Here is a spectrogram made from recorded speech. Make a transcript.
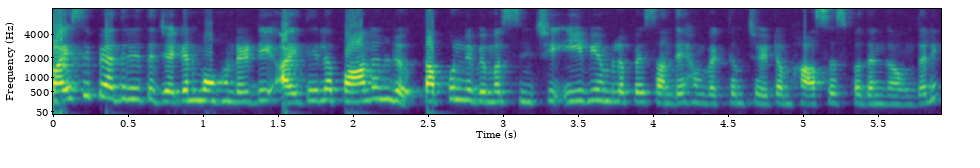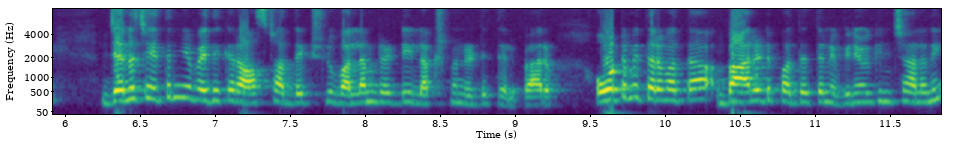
వైసీపీ అధినేత జగన్మోహన్ రెడ్డి ఐదేళ్ళ పాలనలో తప్పుల్ని విమర్శించి ఈవీఎంలపై సందేహం వ్యక్తం చేయడం హాస్యాస్పదంగా ఉందని జన చైతన్య వేదిక రాష్ట్ర అధ్యక్షులు వల్లంరెడ్డి లక్ష్మణ్ రెడ్డి తెలిపారు. ఓటమి తర్వాత బ్యాలెట్ పద్ధతిని వినియోగించాలని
